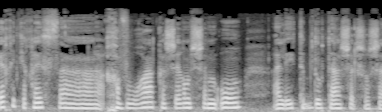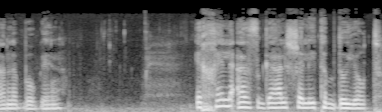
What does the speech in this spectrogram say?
איך התייחס החבורה כאשר הם שמעו על התאבדותה של שושנה בוגן. החל אז גל של התאבדויות.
